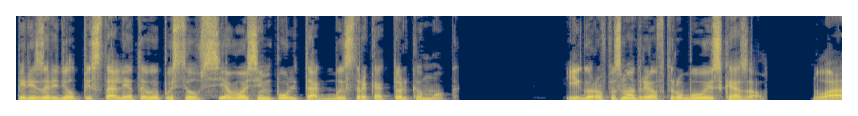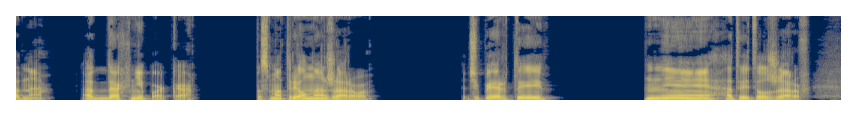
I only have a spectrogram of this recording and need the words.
перезарядил пистолет и выпустил все восемь пуль так быстро, как только мог. Егоров посмотрел в трубу и сказал, «Ладно, отдохни пока». Посмотрел на Жарова. «А теперь ты». «Не», — ответил Жаров, —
